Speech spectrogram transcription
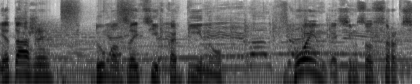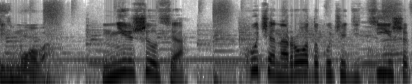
Я даже думал зайти в кабину Боинга 747-го. Не решился. Куча народу, куча детишек.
